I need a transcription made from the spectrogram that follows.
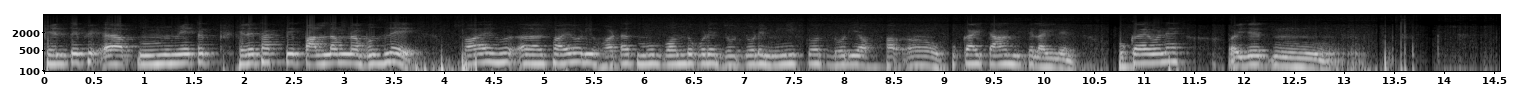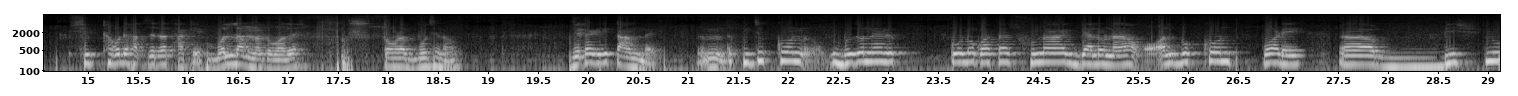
ফেলতে মেয়েটা ফেলে থাকতে পারলাম না, বুঝলে? সয়হরি হঠাৎ মুখ বন্ধ করে জোর জোরে মিনিট পথ ধরিয়া হুকায় টান দিতে লাগলেন। হুকায় মানে ওই যে শিব ঠাকুরের হাতে যেটা থাকে, বললাম না তোমাদের, তোমরা বুঝে নাও। যেটাকে কি টান দেয়। কিছুক্ষণ দুজনের কোনো কথা শোনা গেল না। অল্পক্ষণ পরে বিষ্ণু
